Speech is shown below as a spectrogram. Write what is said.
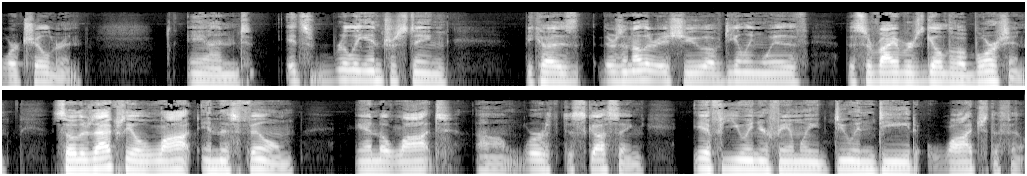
four children. And it's really interesting because there's another issue of dealing with the Survivors Guild of Abortion. So there's actually a lot in this film and a lot uh, worth discussing if you and your family do indeed watch the film.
